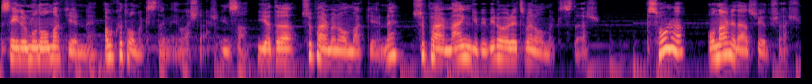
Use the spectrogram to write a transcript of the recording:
Sailor Moon olmak yerine avukat olmak istemeye başlar insan. Ya da Superman olmak yerine Superman gibi bir öğretmen olmak ister. Sonra onlar neden suya düşer?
